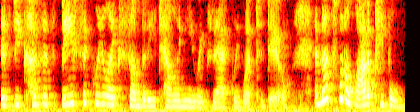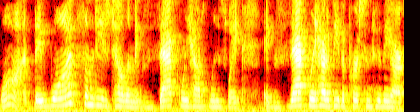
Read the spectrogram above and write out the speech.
is because it's basically like somebody telling you exactly what to do and that's what a lot of people want they want somebody to tell them exactly how to lose weight exactly how to be the person who they are,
